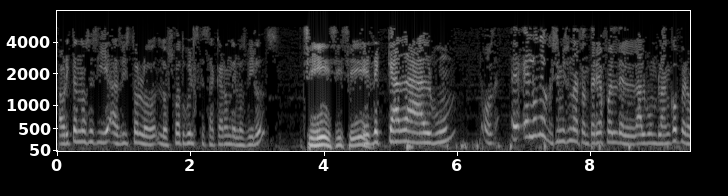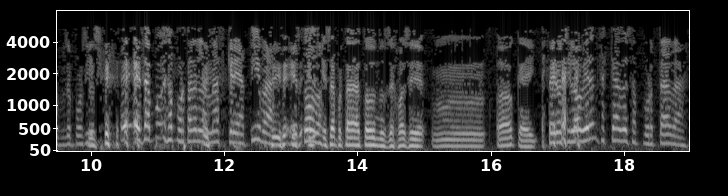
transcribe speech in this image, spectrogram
Ahorita no sé si has visto lo- los Hot Wheels que sacaron de los Beatles. Sí, sí, sí. Es de cada álbum. O sea, e- el único que se me hizo una tontería fue el del álbum blanco, pero pues de por sí, Pues sí. e- esa, esa portada es la más creativa Sí, de es- todo. es- esa portada a todos nos dejó así, mm, ok. Pero si lo hubieran sacado esa portada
